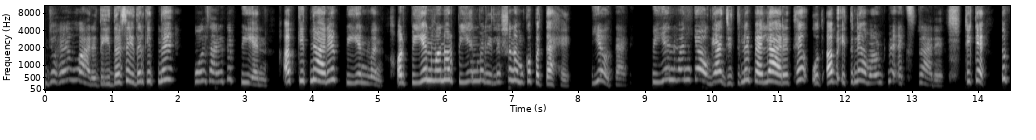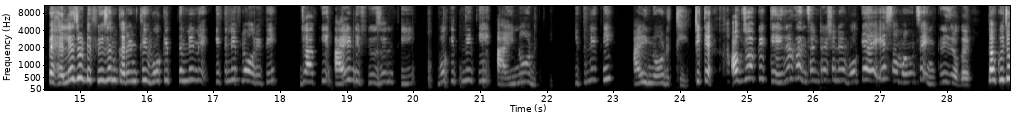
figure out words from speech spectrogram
जो है वो आ रहे थे। इधर से इधर कितने होल्स आ रहे थे? पी एन अब कितने आ रहे हैं? पी एन वन और पी एन वन और पी एन में रिलेशन हमको पता है। ये होता है। पी एन वन क्या हो गया? जितने पहले आ रहे थे अब इतने अमाउंट में एक्स्ट्रा आ रहे हैं। ठीक है? तो पहले जो डिफ्यूजन करंट थी, वो कितने कितनी फ्लो हो रही थी? जो आपकी आई डिफ्यूजन थी, वो कितनी थी? आई नोड थी। कितनी थी? आई नोड थी, ठीक है? अब जो आपके कैरियर कंसेंट्रेशन है, वो क्या है? इस अमाउंट से इंक्रीज हो गए। तो आपकी जो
